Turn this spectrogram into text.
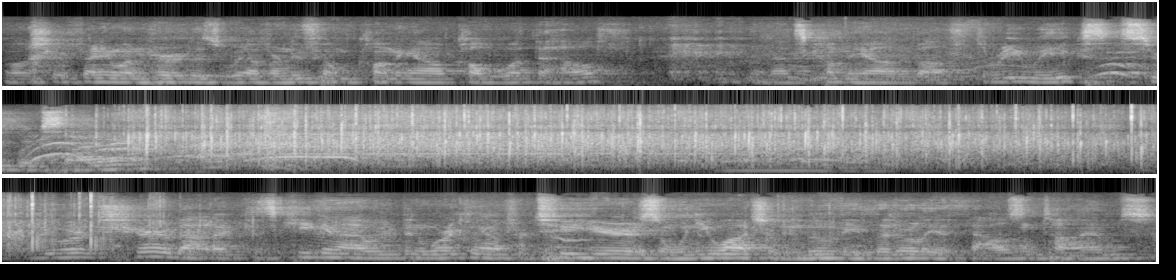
I'm not sure if anyone heard, is we have our new film coming out called What the Health, and that's coming out in about three weeks. It's super exciting. Weren't sure about it because Keegan and I, we've been working on for two years, and when you watch a movie literally a thousand times,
